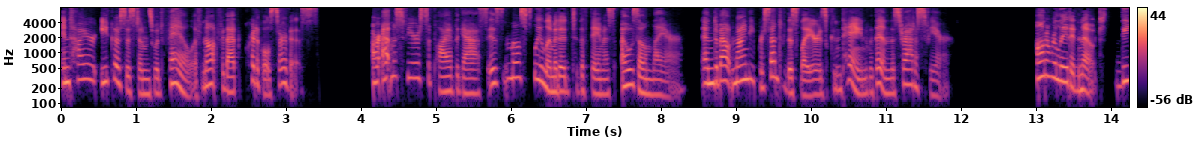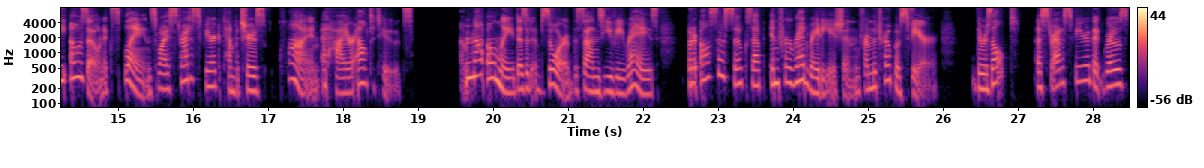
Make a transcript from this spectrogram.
Entire ecosystems would fail if not for that critical service. Our atmosphere's supply of the gas is mostly limited to the famous ozone layer, and about 90% of this layer is contained within the stratosphere. On a related note, the ozone explains why stratospheric temperatures climb at higher altitudes. Not only does it absorb the sun's UV rays, but it also soaks up infrared radiation from the troposphere. The result? A stratosphere that grows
